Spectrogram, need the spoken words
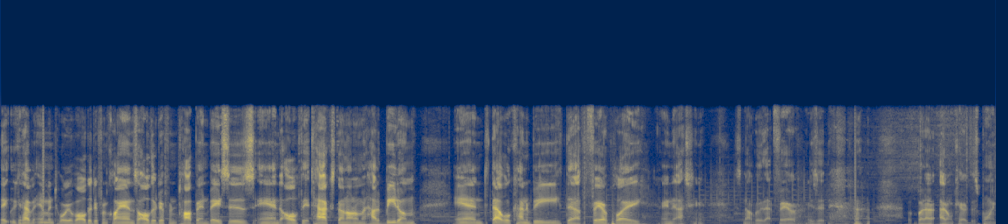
we could have an inventory of all the different clans all their different top end bases and all of the attacks done on them and how to beat them and that will kind of be the fair play and it's not really that fair, is it? but I, I, don't care at this point.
